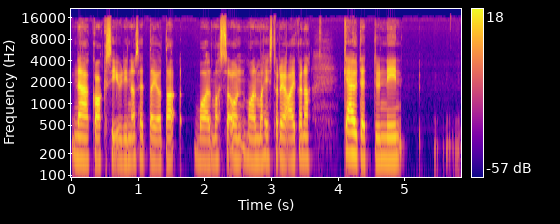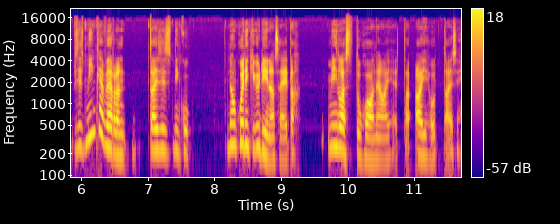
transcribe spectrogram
nämä kaksi ydinasetta, joita maailmassa on maailmanhistorian aikana käytetty. Niin siis minkä verran, tai siis niin kuin, ne on kuitenkin ydinaseita. Millaista tuhoa ne aiheuttaisi?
